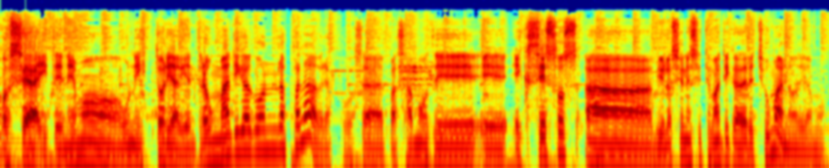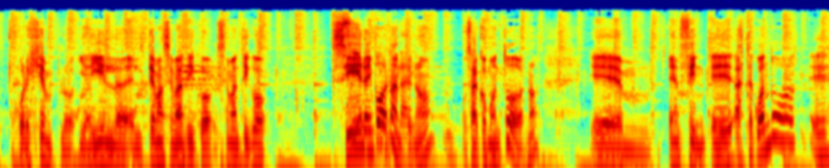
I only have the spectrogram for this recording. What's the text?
O sea, y tenemos una historia bien traumática con las palabras. O sea, pasamos de eh, excesos a violaciones sistemáticas de derechos humanos, digamos. Por ejemplo, y ahí el, el tema semántico, semántico sí, Sí era importa. importante, ¿no? O sea, como en todos, ¿no? Eh, en fin, eh, ¿hasta cuándo? eh,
